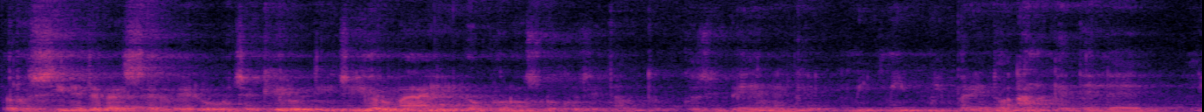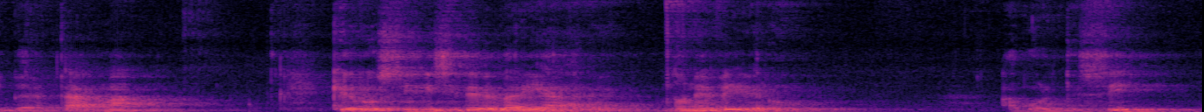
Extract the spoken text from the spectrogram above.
Rossini deve essere veloce, chi lo dice? Io ormai lo conosco così tanto, così bene che mi, mi, mi prendo anche delle libertà, ma che Rossini si deve variare non è vero. A volte sì,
